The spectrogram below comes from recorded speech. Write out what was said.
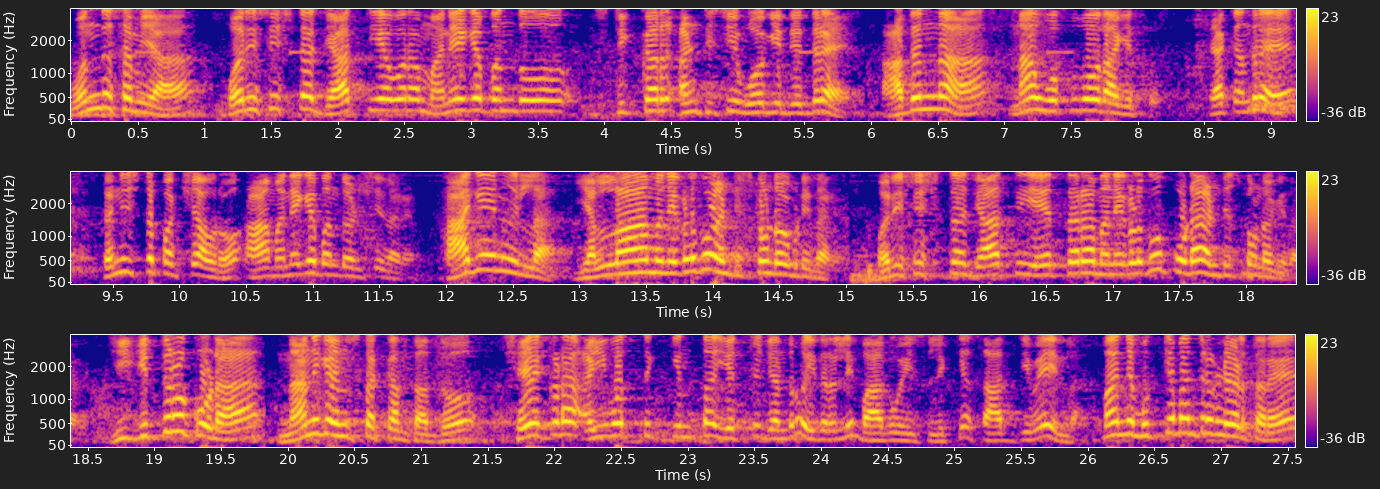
ಒಂದು ಸಮಯ ಪರಿಶಿಷ್ಟ ಜಾತಿಯವರ ಮನೆಗೆ ಬಂದು ಸ್ಟಿಕ್ಕರ್ ಅಂಟಿಸಿ ಹೋಗಿದ್ದಿದ್ರೆ ಅದನ್ನ ನಾವು ಒಪ್ಪಬಹುದಾಗಿತ್ತು. ಯಾಕಂದ್ರೆ ಕನಿಷ್ಠ ಪಕ್ಷ ಅವರು ಆ ಮನೆಗೆ ಬಂದು ಅಂಟಿಸಿದ್ದಾರೆ ಹಾಗೇನೂ ಇಲ್ಲ. ಎಲ್ಲಾ ಮನೆಗಳಿಗೂ ಅಂಟಿಸ್ಕೊಂಡು ಹೋಗ್ಬಿಟ್ಟಿದ್ದಾರೆ. ಪರಿಶಿಷ್ಟ ಜಾತಿಯೇತರ ಮನೆಗಳಿಗೂ ಕೂಡ ಅಂಟಿಸ್ಕೊಂಡು ಹೋಗಿದ್ದಾರೆ. ಹೀಗಿದ್ರೂ ಕೂಡ ನನಗೆ ಅನಿಸ್ತಕ್ಕಂಥದ್ದು ಶೇಕಡ ಐವತ್ತಕ್ಕಿಂತ ಹೆಚ್ಚು ಜನರು ಇದರಲ್ಲಿ ಭಾಗವಹಿಸಲಿಕ್ಕೆ ಸಾಧ್ಯವೇ ಇಲ್ಲ. ಮಾನ್ಯ ಮುಖ್ಯಮಂತ್ರಿಗಳು ಹೇಳ್ತಾರೆ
